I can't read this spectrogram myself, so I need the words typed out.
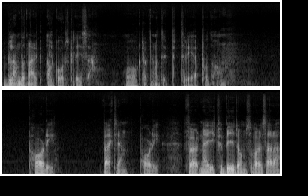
blandat med alkohol skulle jag gissa. Och klockan var typ tre på dagen. Party. Verkligen party. För när jag gick förbi dem så var det så här.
